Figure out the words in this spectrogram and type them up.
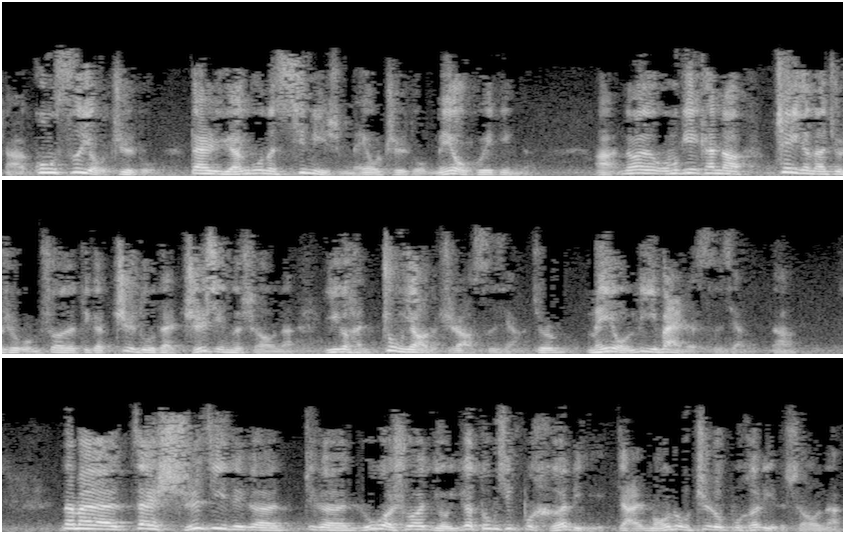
啊，公司有制度，但是员工的心里是没有制度、没有规定的。啊，那么我们可以看到，这个呢，就是我们说的这个制度在执行的时候呢，一个很重要的指导思想，就是没有例外的思想啊。那么在实际这个这个，如果说有一个东西不合理，假如某种制度不合理的时候呢，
